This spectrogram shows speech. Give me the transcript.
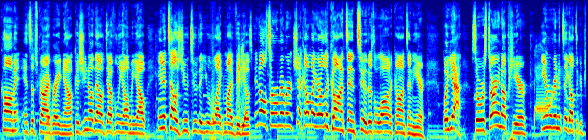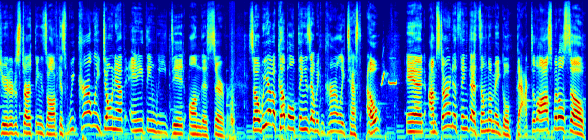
comment, and subscribe right now because you know that'll definitely help me out. And it tells YouTube that you like my videos. And also remember to check out my other content too. There's a lot of content here. But yeah, so we're starting up here, and we're gonna take out the computer to start things off, because we currently don't have anything we did on this server. So we have a couple things that we can currently test out, and I'm starting to think that some of them may go back to the hospital, so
